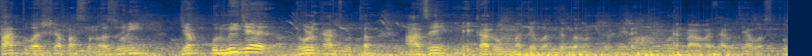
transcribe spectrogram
सात वर्षापासून अजूनही ज्या पूर्वी जे धूळ खात होतं आजही एका रूममध्ये बंद करून ठेवलेलं आहे. आणि बाबासाहेबांच्या वस्तू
